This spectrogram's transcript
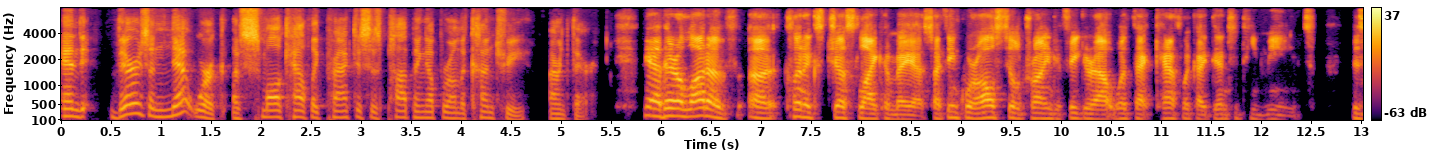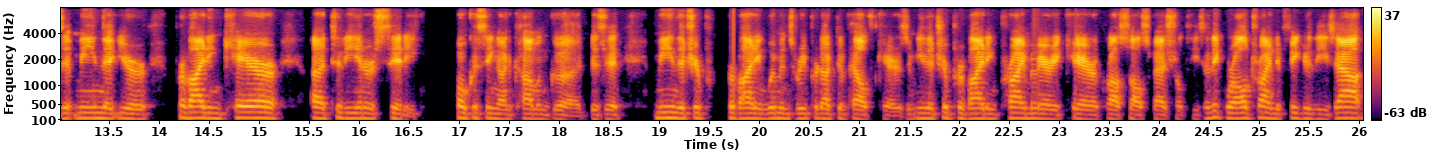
And there's a network of small Catholic practices popping up around the country, aren't there? Yeah, there are a lot of uh, clinics just like Emmaus. I think we're all still trying to figure out what that Catholic identity means. Does it mean that you're providing care uh, to the inner city, focusing on common good? Does it mean that you're providing women's reproductive health care? Does it mean that you're providing primary care across all specialties? I think we're all trying to figure these out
